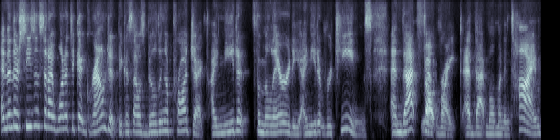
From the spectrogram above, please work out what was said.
And then there's seasons that I wanted to get grounded because I was building a project. I needed familiarity. I needed routines. And that felt yeah. right at that moment in time.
